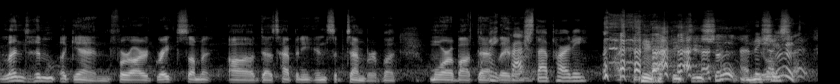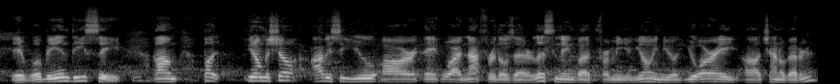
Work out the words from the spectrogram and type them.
lend him again for our great summit uh, that's happening in September. But more about that May later. crash on. that party. I think you should. I think You should. should. It will be in DC. Um, but you know, Michelle, obviously you are a well, not for those that are listening, but for me knowing you, you are a uh, channel veteran.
